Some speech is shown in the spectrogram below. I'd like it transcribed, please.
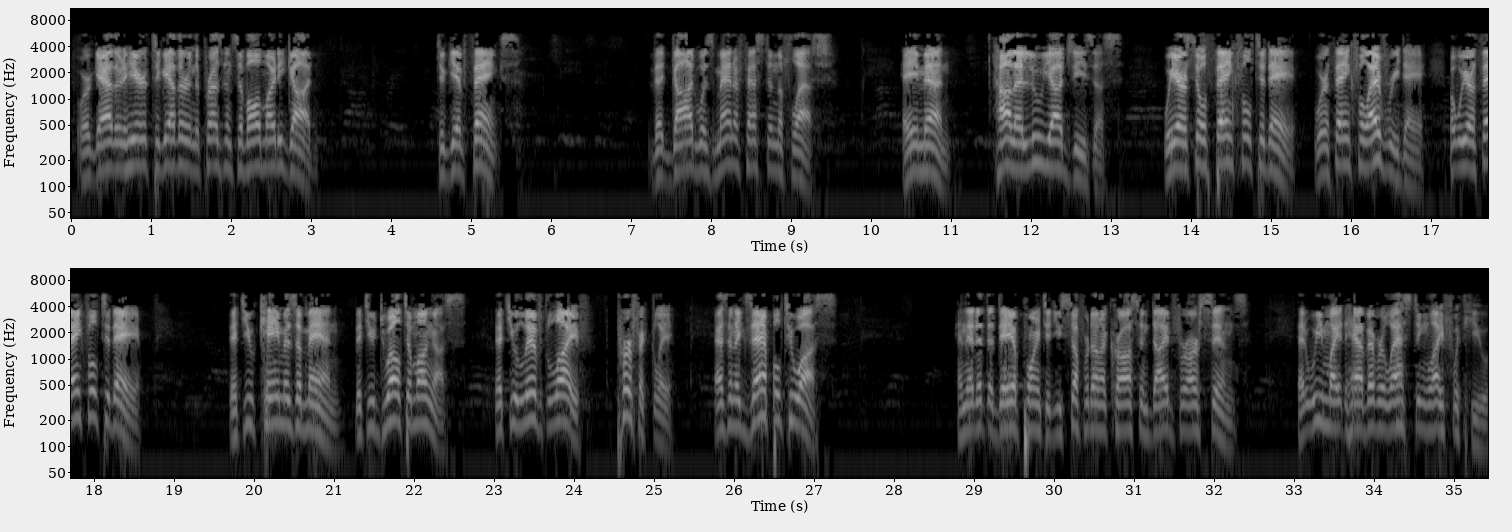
We're gathered here together in the presence of Almighty God to give thanks that God was manifest in the flesh. Amen. Hallelujah, Jesus. We are so thankful today. We're thankful every day, but we are thankful today that you came as a man, that you dwelt among us, that you lived life perfectly as an example to us, and that at the day appointed you suffered on a cross and died for our sins, that we might have everlasting life with you.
